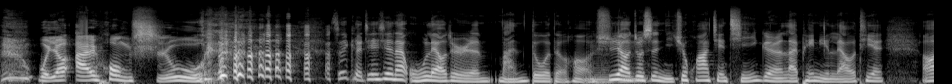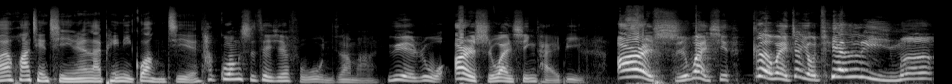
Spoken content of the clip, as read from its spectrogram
我要 iPhone 十五。所以可见现在无聊的人蛮多的哈，需要就是你去花钱请一个人来陪你聊天，然后要花钱请人来陪你逛街。他光是这些服务，你知道吗？月入二十万新台币，二十万新，各位这有天理吗？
